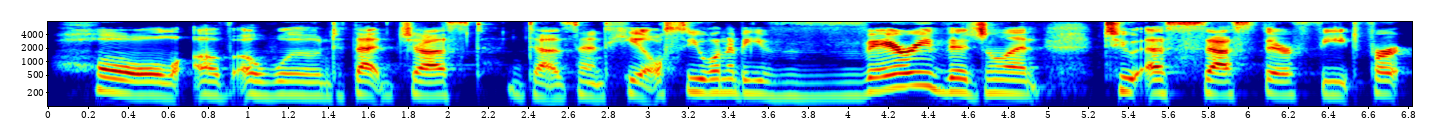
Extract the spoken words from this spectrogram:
hole of a wound that just doesn't heal. So you want to be very vigilant to assess their feet for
